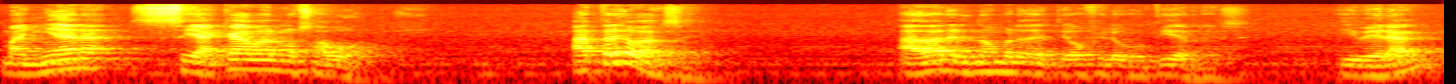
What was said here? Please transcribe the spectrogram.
mañana se acaban los abortos. Atrévanse a dar el nombre de Teófilo Gutiérrez y verán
